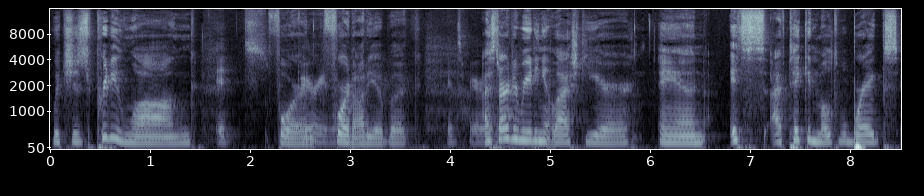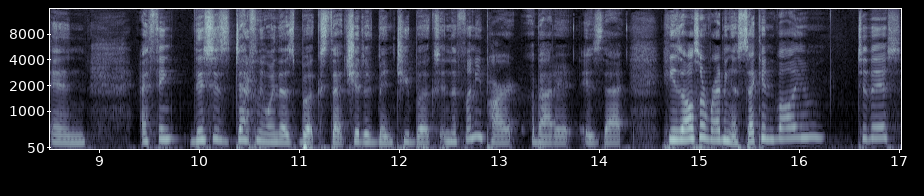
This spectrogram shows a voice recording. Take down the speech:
which is pretty long It's for an, Very for an audiobook. it's very. I started long. reading it last year and it's I've taken multiple breaks and I think this is definitely one of those books that should have been two books. And the funny part about it is that he's also writing a second volume to this,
